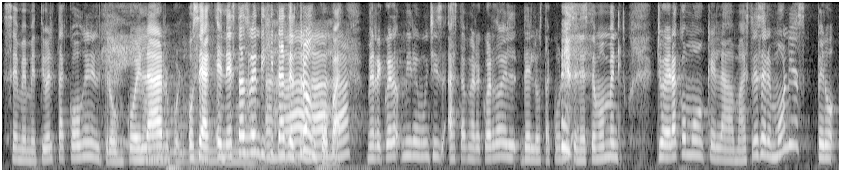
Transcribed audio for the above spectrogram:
se me metió el tacón en el tronco del árbol. O sea, en estas rendijitas del tronco. Me recuerdo, mire, muchis, hasta me recuerdo el, de los tacones en este momento. Yo era como que la maestra de ceremonias, pero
